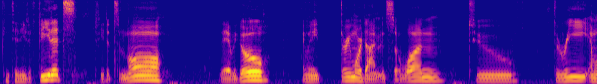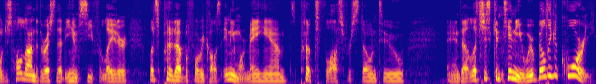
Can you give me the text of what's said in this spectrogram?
Continue to feed it. Feed it some more. There we go. And we need three more diamonds. So one, two, three. And we'll just hold on to the rest of that EMC for later. Let's put it up before we cause any more mayhem. Let's put up the Philosopher's Stone too. And uh, let's just continue. We're building a quarry.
